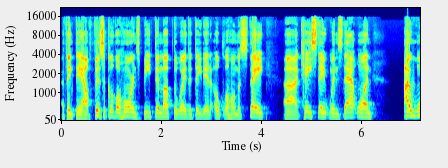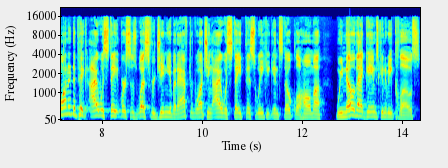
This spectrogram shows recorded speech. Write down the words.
I think they out physical the Horns, beat them up the way that they did Oklahoma State. Uh, K State wins that one. I wanted to pick Iowa State versus West Virginia, but after watching Iowa State this week against Oklahoma, we know that game's going to be close.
